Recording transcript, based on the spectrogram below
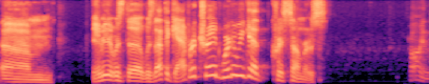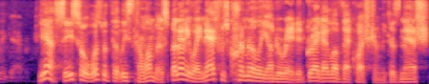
Um, maybe it was the was that the Gaborik trade? Where do we get Chris Summers? Probably in the Gaborik Yeah, see, so it was with at least Columbus. But anyway, Nash was criminally underrated. Greg, I love that question because Nash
